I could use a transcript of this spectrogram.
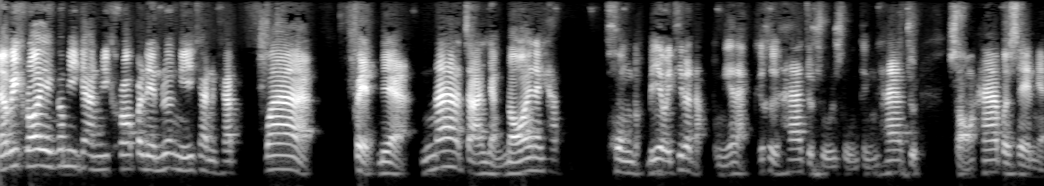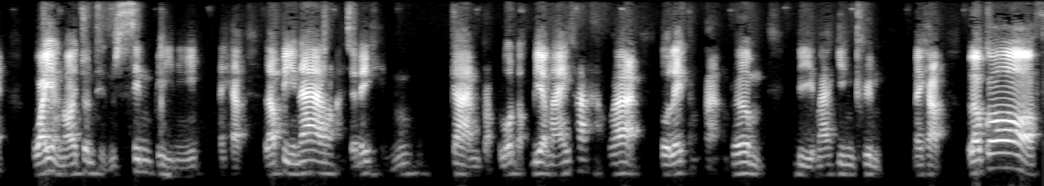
นักวิเคราะห์เองก็มีการวิเคราะห์ประเด็นเรื่องนี้กันครับ ว่าเฟดเนี่ยน่าจะอย่างน้อยนะครับ คงดอกเบี้ยไว้ที่ระดับตรงนี้แหละ ก็คือ 5.00 ถึง 5.25เปอร์เซ็นเนี่ย ไว้อย่างน้อยจนถึงสิ้นปีนี้นะครับ แล้วปีหน้าเราอาจจะได้เห็นการปรับลดดอกเบี้ยไหมถ้าหากว่าตัวเลขต่างๆ เริ่มดีมากยิ่งขึ้นนะครับแล้วก็เฟ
